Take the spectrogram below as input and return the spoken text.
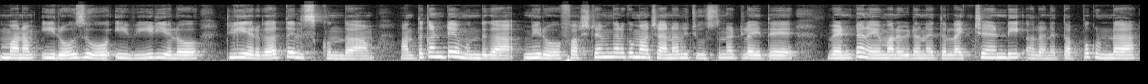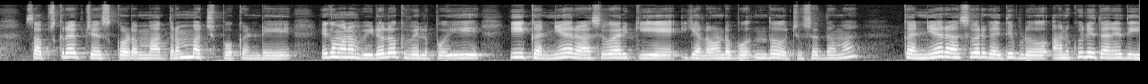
మనం ఈరోజు ఈ వీడియోలో క్లియర్గా తెలుసుకుందాం. అంతకంటే ముందుగా మీరు ఫస్ట్ టైం కనుక మా ఛానల్ని చూస్తున్నట్లయితే వెంటనే మన వీడియోనైతే లైక్ చేయండి అలానే తప్పకుండా సబ్స్క్రైబ్ చేసుకోవడం మాత్రం మర్చిపోకండి. ఇక మనం వీడియోలోకి వెళ్ళిపోయి ఈ కన్యా రాశి వారికి ఎలా ఉండబోతుందో చూసేద్దామా? కన్యా రాశి వారికి అయితే ఇప్పుడు అనుకూలిత అనేది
